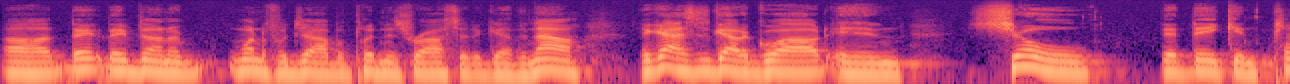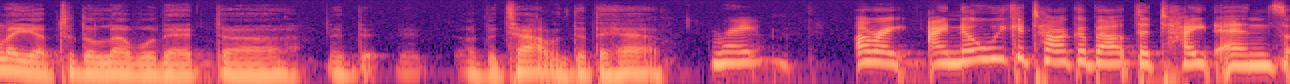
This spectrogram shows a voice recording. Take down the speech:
uh, they, they've done a wonderful job of putting this roster together. Now, the guys just got to go out and show that they can play up to the level that, uh, that, that of the talent that they have. Right. All right, I know we could talk about the tight ends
